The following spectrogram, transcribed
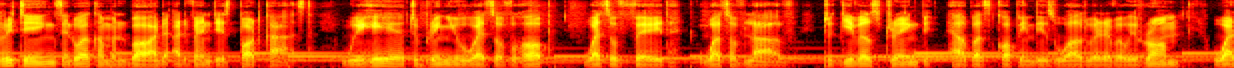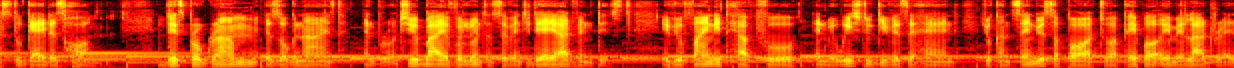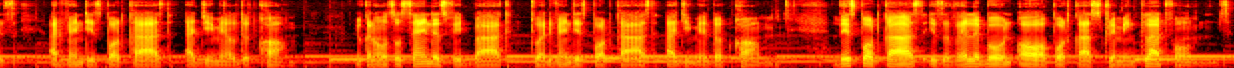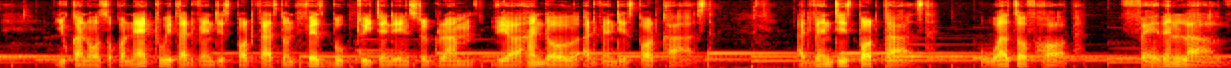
Greetings and welcome on board Adventist Podcast. We're here to bring you words of hope, words of faith, words of love, to give us strength, help us cope in this world wherever we roam, words to guide us home. This program is organized and brought to you by Volunteer Seventh-day Adventist. If you find it helpful and may wish to give us a hand, you can send your support to our PayPal email address, adventistpodcast at gmail.com. You can also send us feedback to adventistpodcast at gmail.com. This podcast is available on all podcast streaming platforms. You can also connect with Adventist Podcast on Facebook, Twitter, and Instagram via handle Adventist Podcast. Adventist Podcast, Words of Hope, Faith and Love.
